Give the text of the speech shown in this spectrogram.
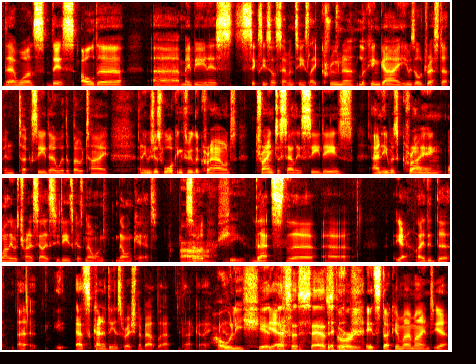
there was this older, uh, maybe in his sixties or seventies, like crooner looking guy. He was all dressed up in tuxedo with a bow tie, and he was just walking through the crowd trying to sell his CDs, and he was crying while he was trying to sell his CDs because no one no one cared. so ah, she that's the uh, yeah. I did the. Uh, that's kind of the inspiration about that that guy. holy shit Yeah. that's a sad story It stuck in my mind. Yeah.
